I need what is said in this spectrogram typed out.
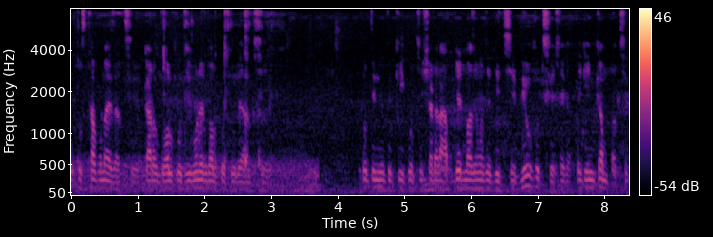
উপস্থাপনায় যাচ্ছে, কারও গল্প, জীবনের গল্প তুলে আনছে। প্রতিনিয়ত কি করছে সেটার আপডেট মাঝে মাঝে দিচ্ছে ভিউ হচ্ছে, সেখান থেকে ইনকাম পাচ্ছে।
